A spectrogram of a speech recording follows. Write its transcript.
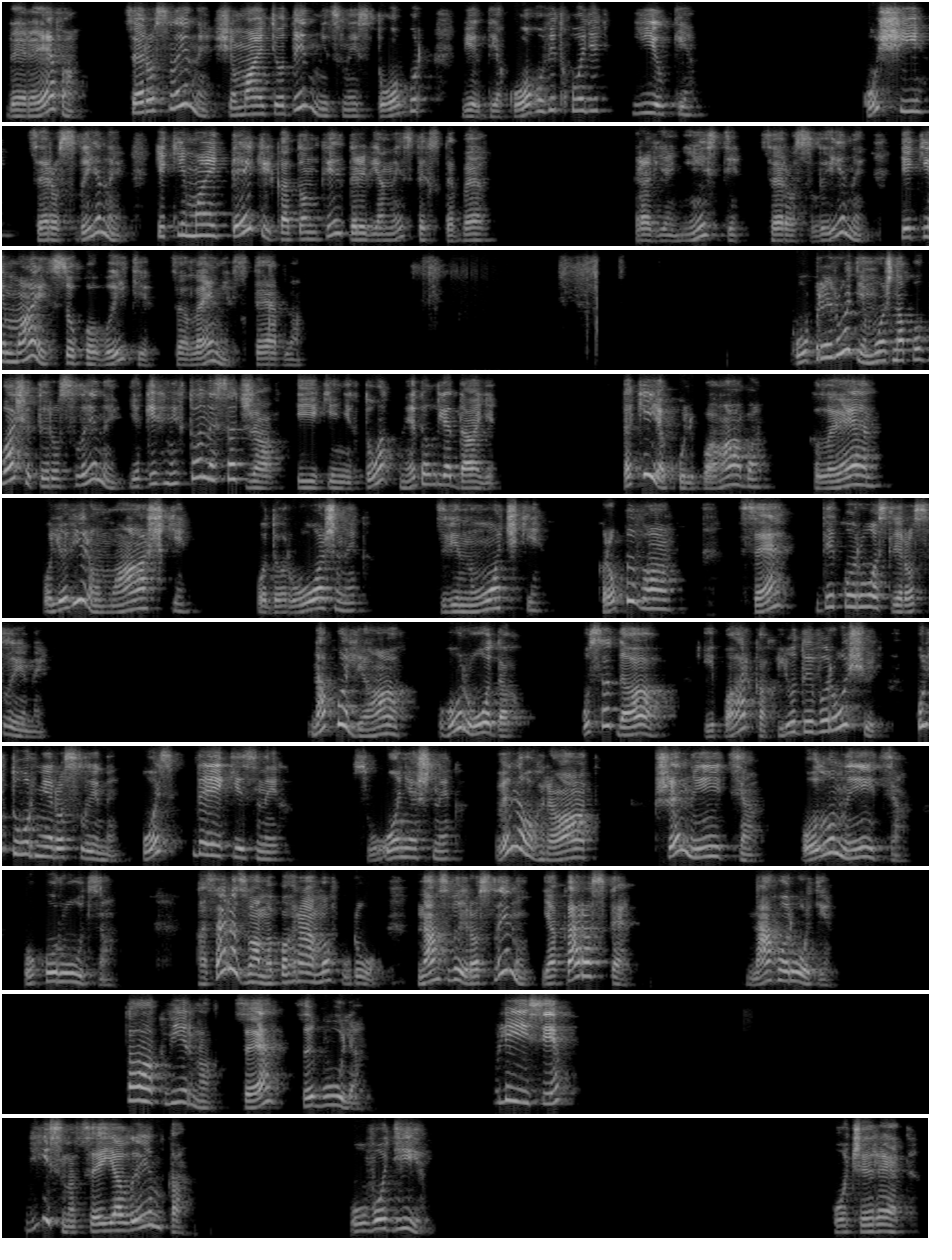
Дерева це рослини, що мають один міцний стовбур, від якого відходять гілки. Кущі це рослини, які мають декілька тонких дерев'янистих стебел. Трав'яністі це рослини, які мають соковиті зелені стебла. У природі можна побачити рослини, яких ніхто не саджав і які ніхто не доглядає, такі як кульбаба, клен, польові ромашки, подорожник, дзвіночки, кропива. Це дикорослі рослини. На полях, городах, у садах і парках люди вирощують культурні рослини. Ось деякі з них: соняшник, виноград, пшениця, полуниця, кукурудза. А зараз з вами пограємо в гру. Назви рослину, яка росте на городі. Так, вірно, це цибуля. В лісі. Дійсно, це ялинка. У воді. Очерет.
